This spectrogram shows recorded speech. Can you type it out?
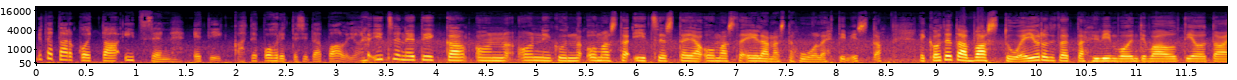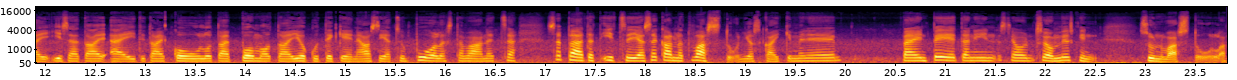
Mitä tarkoittaa itsen etiikka? Te pohditte sitä paljon. Itsen etiikka on, on niin kuin omasta itsestä ja omasta elämästä huolehtimista. Eli otetaan vastuu. Ei odoteta, että hyvinvointivaltio tai isä tai äiti tai koulu tai pomo tai joku tekee ne asiat sun puolesta, vaan että sä, sä päätät itse ja sä kannat vastuun. Jos kaikki menee päin peetä, niin se on, se on myöskin sun vastuulla.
